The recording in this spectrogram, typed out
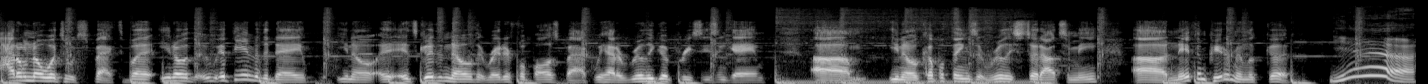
I don't know what to expect, but you know, at the end of the day, you know, it's good to know that Raider football is back. We had a really good preseason game. Um, you know, a couple things that really stood out to me. Uh, Nathan Peterman looked good. Yeah.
